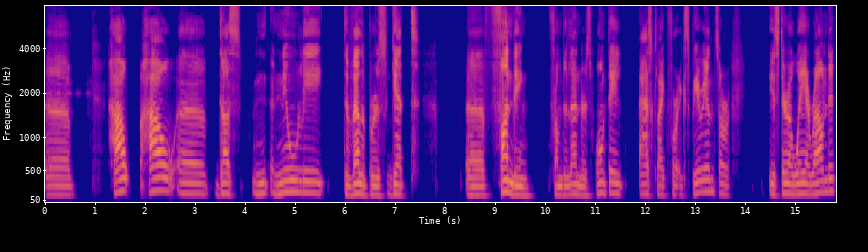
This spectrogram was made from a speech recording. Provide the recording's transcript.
uh, how how uh, does newly developers get uh, funding from the lenders? Won't they ask like for experience, or is there a way around it?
